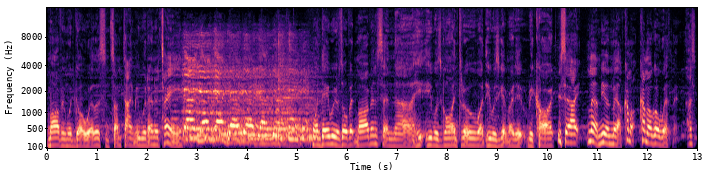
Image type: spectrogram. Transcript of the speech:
Marvin would go with us, and sometime he would entertain. One day we was over at Marvin's, and uh, he, he was going through what he was getting ready to record. He said, "All right, Lem, you and Mel, come on, come on, go with me." I said,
